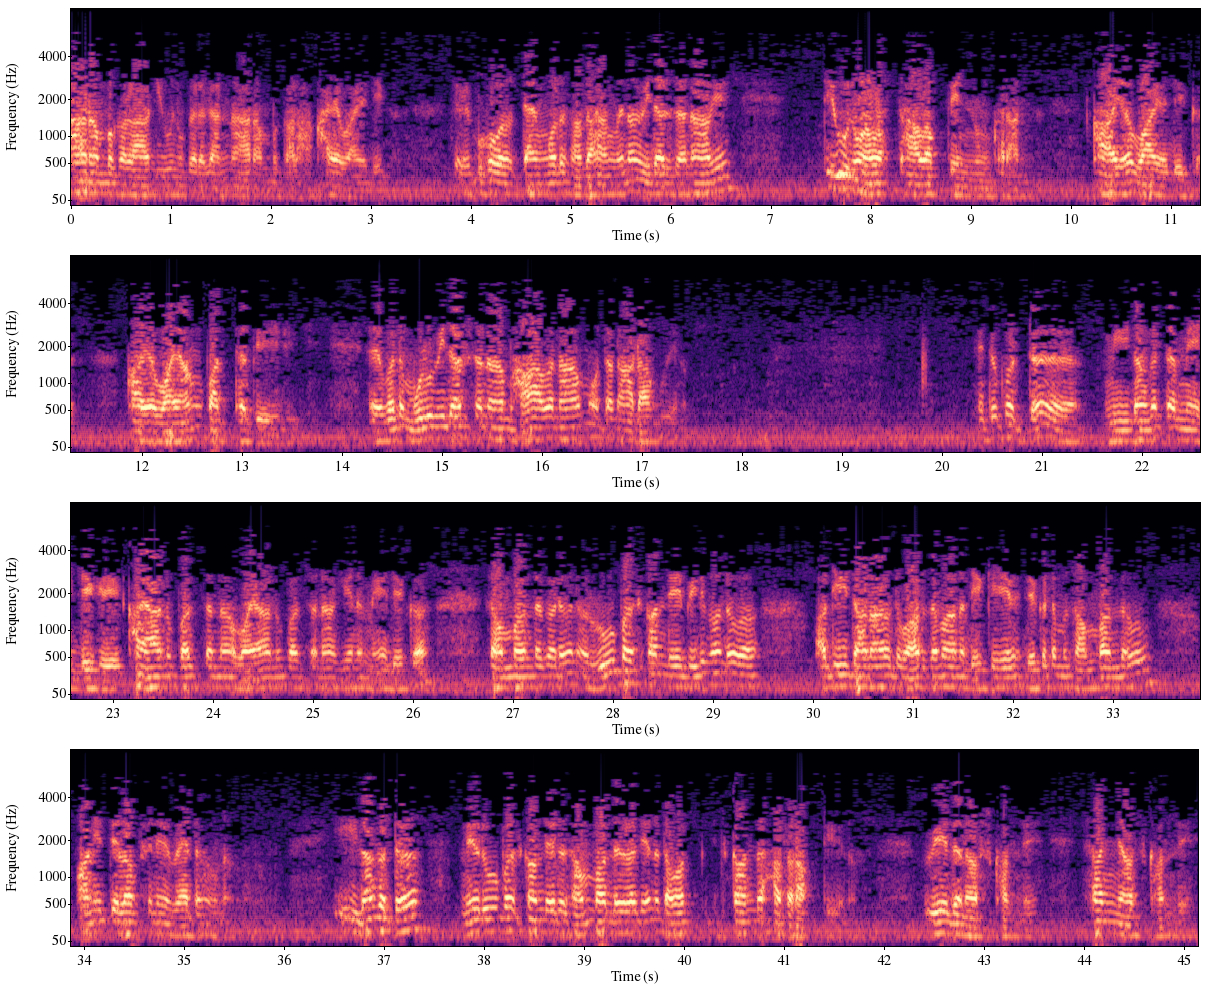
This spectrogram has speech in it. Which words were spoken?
ආරම්භ කළා ජීවණු කරගන්න ආරම්භ කළා කය වය දෙක. ඒ බොහෝ තැන්වල සඳහන් වෙනවා විදර්ශනාවේ තියුණු අවස්ථාවක් පෙන්වුම් කරන්න. කාය වාය දෙක. කාය වයං පත්තපේහි. එවන මුළු විදර්ශනා භාවනාවම උතන අඩංගු වෙනවා. එතකොට මේ ළඟට මේ දෙකේ කායානුපස්සන වයානුපස්සන කියන මේ දෙක සම්බන්ධ කරගෙන රූපස්කන්ධය පිළිබඳව අතීත අනාගත වර්තමාන දෙකේ දෙකටම සම්බන්ධව අනිත්‍ය ලක්ෂණය වැටහුණා. ඊළඟට මේ රූපස්කන්ධයට සම්බන්ධ වෙලා තියෙන තවත් ස්කන්ධ හතරක් තියෙනවා. වේදනා ස්කන්ධය, සංඥා ස්කන්ධය,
